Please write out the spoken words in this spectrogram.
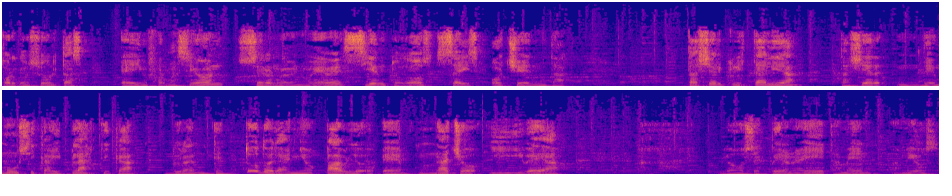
por consultas e información 099 102 680. Taller Cristálida, taller de música y plástica durante todo el año. Pablo, eh, Nacho y Bea los esperan ahí también, amigos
